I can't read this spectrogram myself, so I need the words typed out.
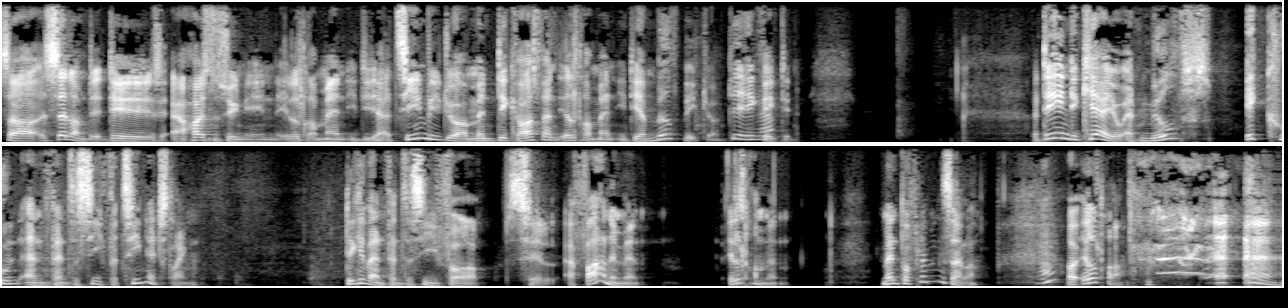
Så selvom det, det er højst sandsynligt en ældre mand i de her teen-videoer, men det kan også være en ældre mand i de her MILF-videoer. Det er ikke ja. vigtigt. Og det indikerer jo, at MILFs ikke kun er en fantasi for teenage-drenge. Det kan være en fantasi for selv erfarne mænd, ældre mænd, mænd på Flemmings alder, mm. og ældre.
